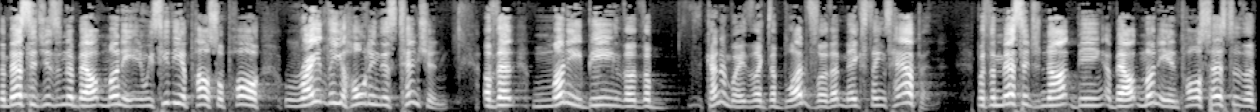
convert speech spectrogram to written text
The message isn't about money. And we see the Apostle Paul rightly holding this tension of that money being the, the kind of way, like the blood flow that makes things happen. But the message not being about money. And Paul says to the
